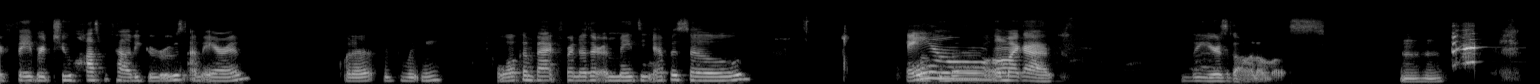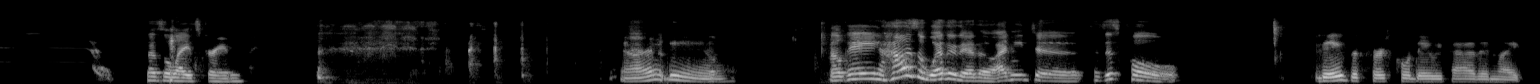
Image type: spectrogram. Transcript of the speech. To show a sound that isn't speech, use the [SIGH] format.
hospitality queens with your favorite two hospitality gurus. I'm Erin. What up? It's Whitney. Welcome back for another amazing episode. Damn. Oh my God. The year's gone almost. Mm-hmm. That's a light screen. All right then. Okay, how is the weather there though? I need to because it's cold. Today is the first cold day we've had in like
